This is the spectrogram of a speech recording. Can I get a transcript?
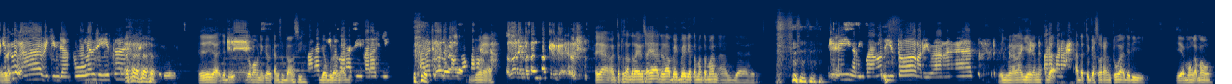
Iya. Lu ah bikin jantungan sih kita. iya, jadi gua mau meninggalkan sumbang sih. Parah Tiga bulan itu parah lagi. sih, parah sih. Parah cuma. Gimana ya? Lo ada pesan terakhir gak? Ya, terusan terakhir saya adalah baik-baik ya teman-teman. Anjay. Ini ngeri banget itu, ngeri banget. Ya gimana lagi ya karena ada ada tugas orang tua jadi ya mau nggak mau.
